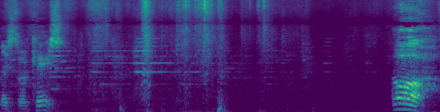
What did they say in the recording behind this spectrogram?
Nice little case. Oh,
